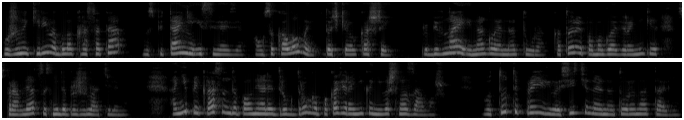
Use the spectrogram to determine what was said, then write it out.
У жены Кирилла была красота, воспитание и связи, а у Соколовой, дочки алкашей, пробивная и наглая натура, которая помогла Веронике справляться с недоброжелателями. Они прекрасно дополняли друг друга, пока Вероника не вышла замуж. Вот тут и проявилась истинная натура Натальи.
